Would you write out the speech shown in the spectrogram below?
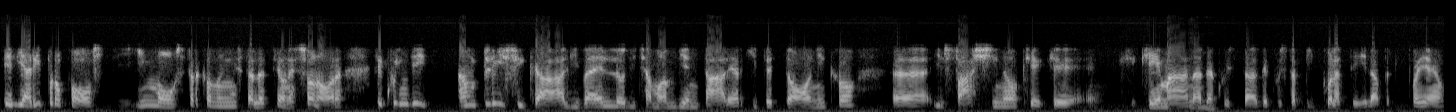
e li ha riproposti in mostra con un'installazione sonora che quindi amplifica a livello diciamo, ambientale, architettonico, eh, il fascino che, che, che emana da questa, da questa, piccola tela, perché poi è un,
